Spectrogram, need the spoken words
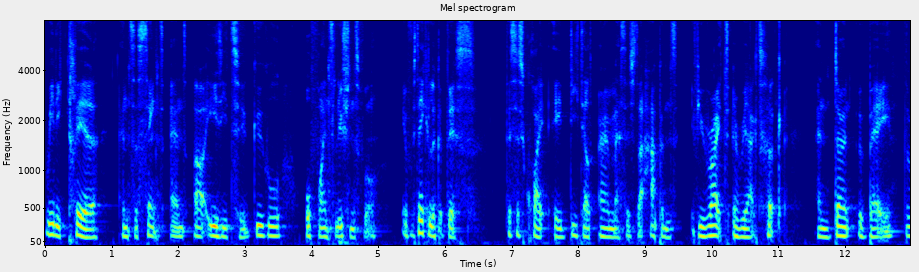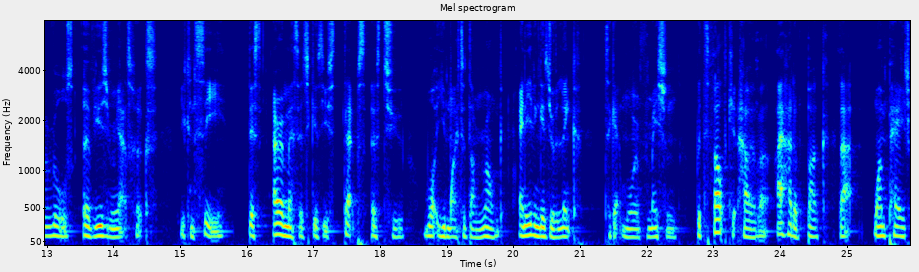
really clear and succinct and are easy to Google or find solutions for. If we take a look at this, This is quite a detailed error message that happens if you write a React hook and don't obey the rules of using React hooks. You can see this error message gives you steps as to what you might have done wrong and even gives you a link to get more information. With SvelteKit, however, I had a bug that one page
